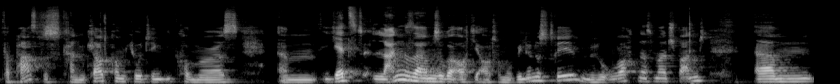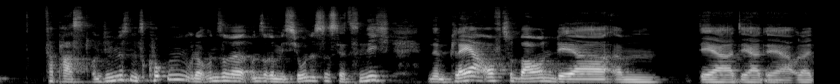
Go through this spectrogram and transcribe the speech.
verpasst. Das kann Cloud Computing, E-Commerce, ähm, jetzt langsam sogar auch die Automobilindustrie. Wir beobachten das mal spannend. Ähm, verpasst. Und wir müssen jetzt gucken, oder unsere, unsere Mission ist es jetzt nicht, einen Player aufzubauen, der, ähm, der, der, der, oder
